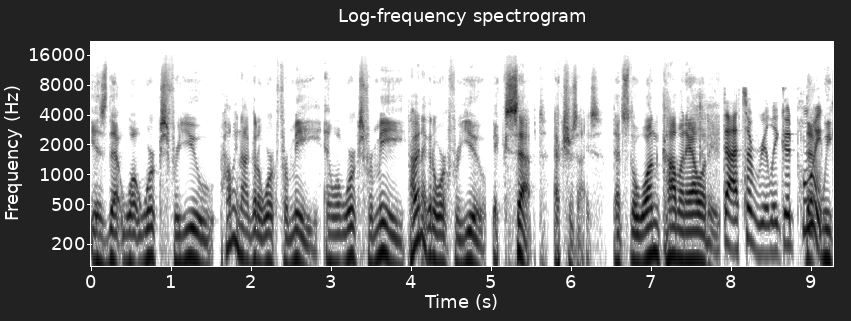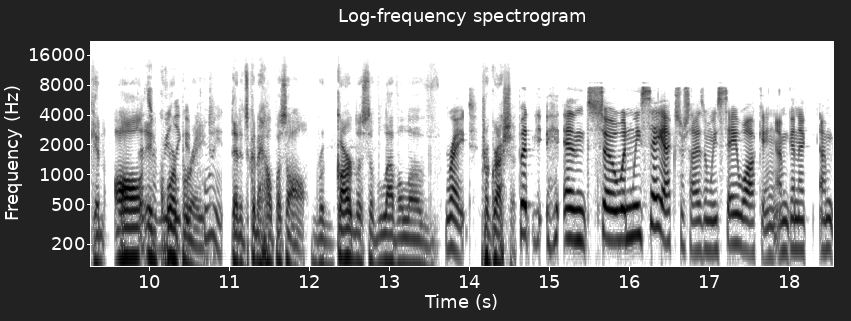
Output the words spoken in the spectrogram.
is that what works for you probably not going to work for me. And what works for me probably not going to work for you, except exercise. That's the one commonality That's a really good point. that we can all That's really incorporate point. that it's going to help us all, regardless of level of right. progression. But and so when we say exercise and we say walking, I'm gonna I'm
